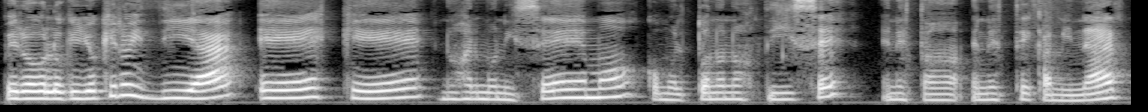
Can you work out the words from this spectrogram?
pero lo que yo quiero hoy día es que nos armonicemos, como el tono nos dice, en, esta, en este caminar,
